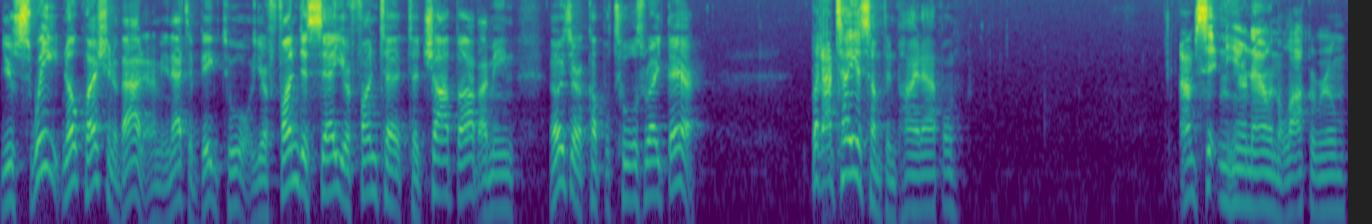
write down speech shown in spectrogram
You're sweet, no question about it. I mean, that's a big tool. You're fun to say, you're fun to, to chop up. I mean, those are a couple tools right there. But I'll tell you something, Pineapple. I'm sitting here now in the locker room,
